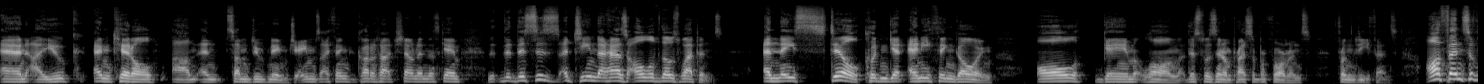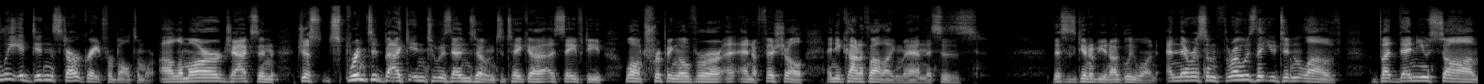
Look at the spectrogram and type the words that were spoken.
and Aiyuk and Kittle, um, and some dude named James, I think, caught a touchdown in this game. Th- this is a team that has all of those weapons, and they still couldn't get anything going all game long. This was an impressive performance from the defense. Offensively, it didn't start great for Baltimore. Uh, Lamar Jackson just sprinted back into his end zone to take a, a safety while tripping over a, an official, and you kind of thought like, man, this is this is going to be an ugly one. And there were some throws that you didn't love, but then you saw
